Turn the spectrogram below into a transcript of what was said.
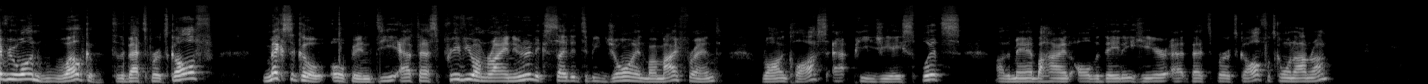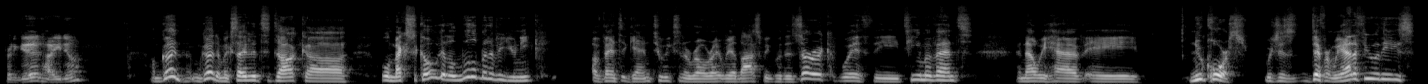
everyone, welcome to the BetSperts Golf Mexico Open DFS preview. I'm Ryan Noonan, excited to be joined by my friend Ron Kloss at PGA Splits, uh, the man behind all the data here at BetSperts Golf. What's going on, Ron? Pretty good. How you doing? I'm good. I'm good. I'm excited to talk. Uh, well, Mexico. We got a little bit of a unique event again, two weeks in a row, right? We had last week with the Zurich with the team event, and now we have a new course, which is different. We had a few of these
